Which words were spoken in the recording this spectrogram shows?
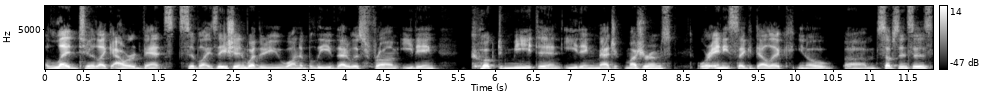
led to like our advanced civilization whether you want to believe that it was from eating cooked meat and eating magic mushrooms or any psychedelic, you know, um, substances,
